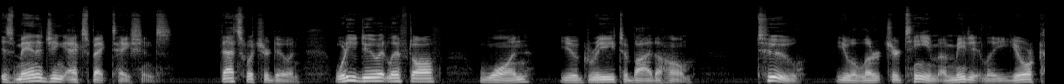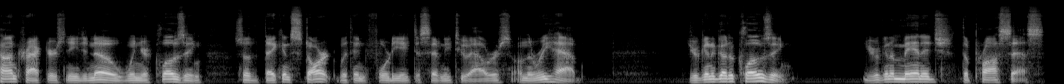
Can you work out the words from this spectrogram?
is managing expectations. That's what you're doing. What do you do at liftoff? One, you agree to buy the home. Two, you alert your team immediately. Your contractors need to know when you're closing so that they can start within 48 to 72 hours on the rehab. You're going to go to closing you're going to manage the process.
